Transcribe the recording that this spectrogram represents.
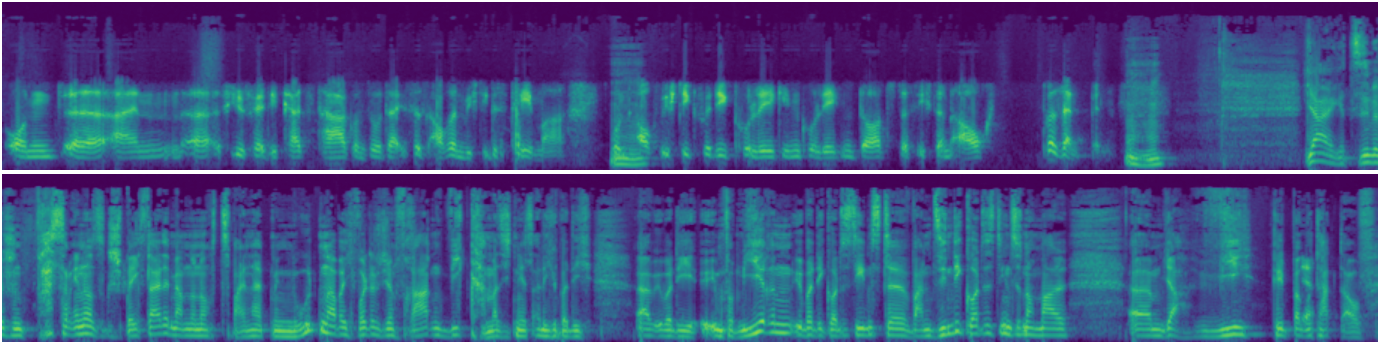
und äh, einen äh, Vielfältigkeitstag und so, da ist es auch ein wichtiges Thema. Und mhm. auch wichtig für die Kolleginnen und Kollegen dort, dass ich dann auch präsent bin. Mhm. Ja, jetzt sind wir schon fast am Ende unseres Gesprächs leider. Wir haben nur noch zweieinhalb Minuten, aber ich wollte natürlich noch fragen, wie kann man sich denn jetzt eigentlich über dich, äh, über die informieren, über die Gottesdienste? Wann sind die Gottesdienste nochmal? Ähm, ja, wie geht man ja. Kontakt auf?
